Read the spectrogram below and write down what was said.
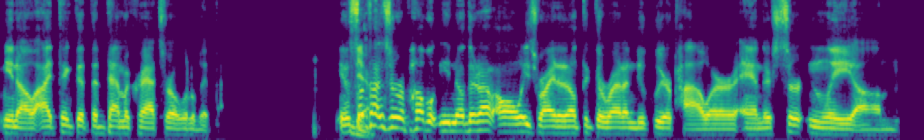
you know, I think that the Democrats are a little bit better. You know, sometimes yeah. the Republic, you know, they're not always right. I don't think they're right on nuclear power, and they're certainly um,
